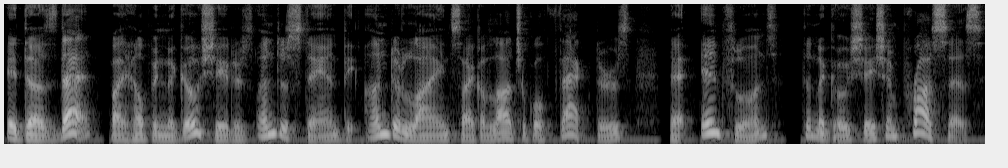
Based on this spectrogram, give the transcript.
It does that by helping negotiators understand the underlying psychological factors that influence the negotiation process,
